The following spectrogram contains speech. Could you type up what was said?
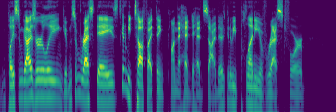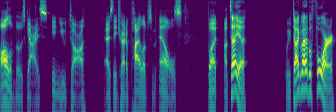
you can play some guys early and give them some rest days. It's going to be tough, I think, on the head to head side. There's going to be plenty of rest for all of those guys in Utah as they try to pile up some L's. But I'll tell you, we've talked about it before.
